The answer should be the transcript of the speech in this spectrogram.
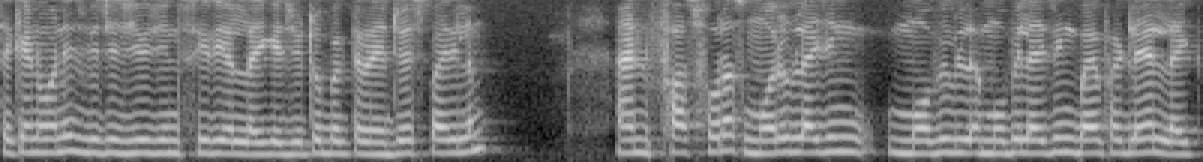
second one is which is used in cereal like azotobacter azospirillum and phosphorus mobilizing mobilizing biofertilizer like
